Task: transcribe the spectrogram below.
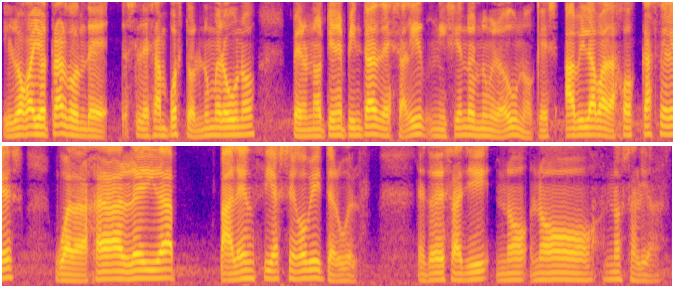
Y luego hay otras donde les han puesto el número uno, pero no tiene pinta de salir ni siendo el número uno, que es Ávila, Badajoz, Cáceres, Guadalajara, Lérida, Palencia, Segovia y Teruel. Entonces allí no, no, no salieron.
